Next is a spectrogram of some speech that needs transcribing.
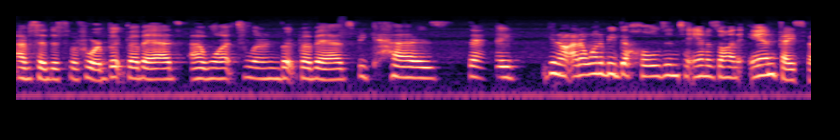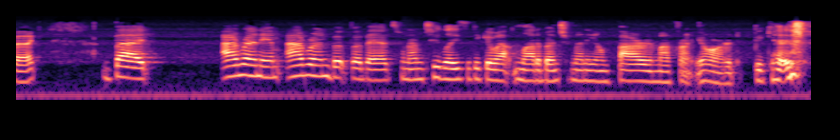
I've said this before, BookBub ads. I want to learn BookBub ads because they, you know, I don't want to be beholden to Amazon and Facebook, but I run I run BookBub ads when I'm too lazy to go out and light a bunch of money on fire in my front yard because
